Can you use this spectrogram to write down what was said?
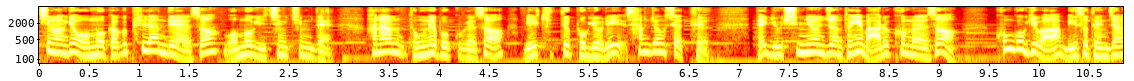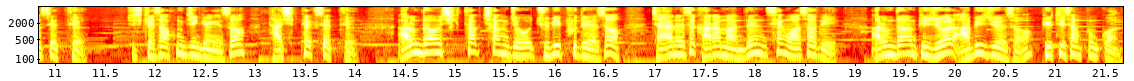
친환경 원목 가구 핀란디아에서 원목 2층 침대, 하남 동네 복국에서 밀키트 복요리 3종 세트, 160년 전통의 마루코메에서 콩고기와 미소 된장 세트, 주식회사 홍진경에서 다시팩 세트, 아름다운 식탁 창조 주비푸드에서 자연에서 갈아 만든 생와사비, 아름다운 비주얼 아비주에서 뷰티 상품권,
